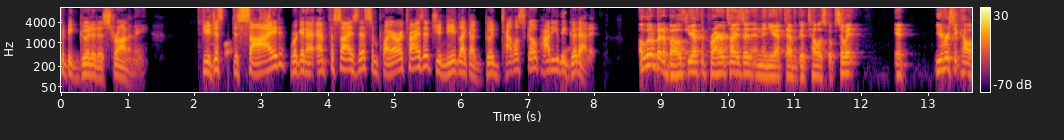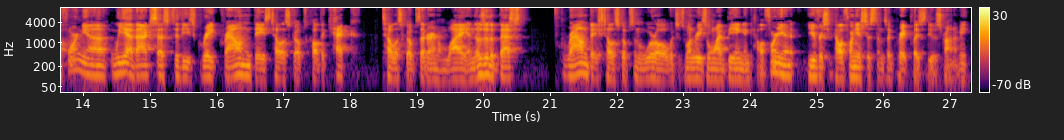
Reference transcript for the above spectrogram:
to be good at astronomy? Do you just decide we're going to emphasize this and prioritize it? Do you need like a good telescope? How do you be good at it? A little bit of both. You have to prioritize it, and then you have to have a good telescope. So it it University of California, we have access to these great ground-based telescopes called the Keck telescopes that are in Hawaii. And those are the best ground based telescopes in the world, which is one reason why being in California, University of California system is a great place to do astronomy.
